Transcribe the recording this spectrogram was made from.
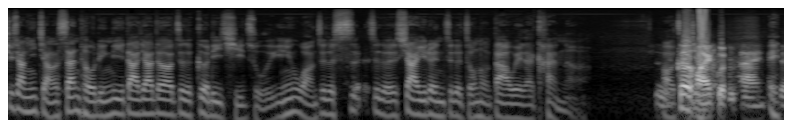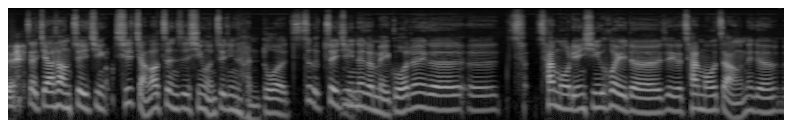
就像你讲的三头林立，大家都要这个各立其主，已经往这个四这个下一任这个总统大位来看了。是好各怀鬼胎。哎对，，再加上最近，其实讲到政治新闻，最近很多。这个最近那个美国的那个呃参参谋联席会的这个参谋长那个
